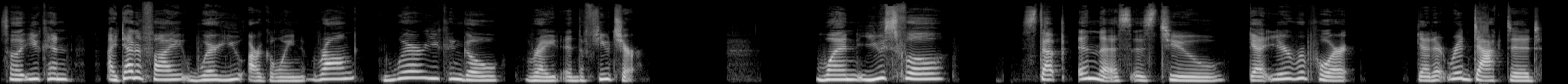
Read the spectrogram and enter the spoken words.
so that you can identify where you are going wrong and where you can go right in the future. One useful step in this is to get your report, get it redacted.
